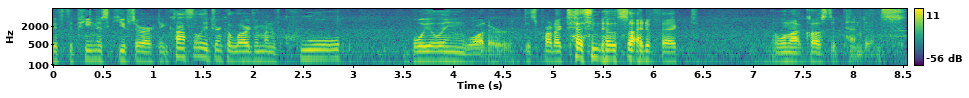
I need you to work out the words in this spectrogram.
If the penis keeps erecting constantly, drink a large amount of cool, boiling water. This product has no side effect and will not cause dependence.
